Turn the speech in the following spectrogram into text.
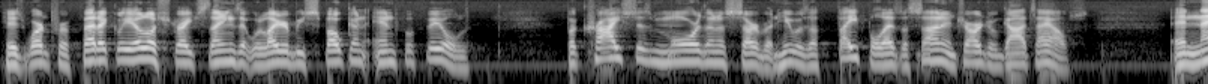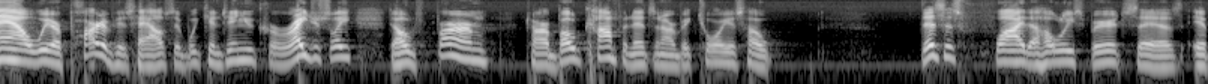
His word prophetically illustrates things that will later be spoken and fulfilled. But Christ is more than a servant. He was a faithful as a son in charge of God's house. And now we are part of his house if we continue courageously to hold firm to our bold confidence and our victorious hope. This is why the Holy Spirit says, if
